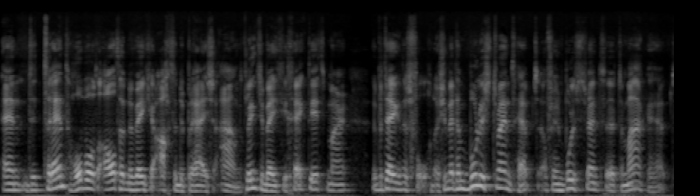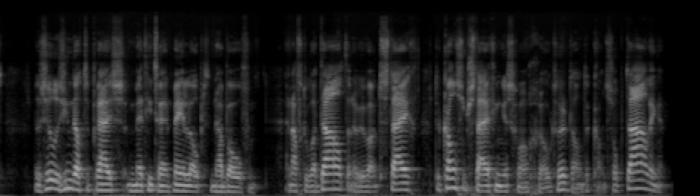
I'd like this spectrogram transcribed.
En de trend hobbelt altijd een beetje achter de prijs aan. Klinkt een beetje gek dit, maar het betekent het volgende. Als je met een bullish trend hebt, of een bullish trend uh, te maken hebt, dan zul je zien dat de prijs met die trend meeloopt naar boven. En af en toe wat daalt en dan weer wat stijgt. De kans op stijging is gewoon groter dan de kans op dalingen.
